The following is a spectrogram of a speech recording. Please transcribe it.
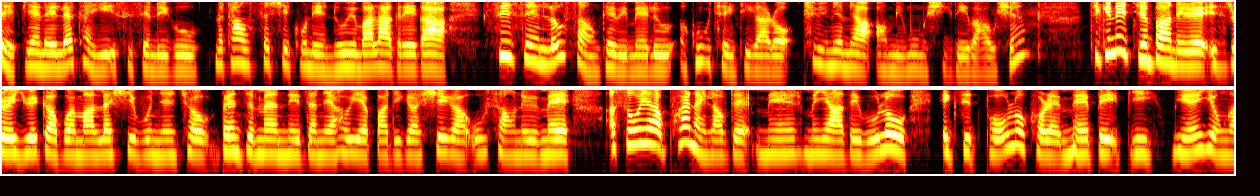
သည်ပြန်လည်လက်ခံရေးအစီအစဉ်တွေကို2018ခုနှစ်နိုဝင်ဘာလကတည်းကစီစဉ်လှုပ်ဆောင်ခဲ့ပေမဲ့လို့အခုအချိန်ထိကတော့ဖြည်းဖြည်းမြတ်မြတ်အောင်မြင်မှုမရှိသေးပါဘူးရှင်။ ဒီကနေ့ကျင်းပနေတဲ့ အစ္စရေးရွေးကောက်ပွဲမှာလက်ရှိဝန်ကြီးချုပ်ဘန်ဂျမန်နေတန်ယာဟုရဲ့ပါတီကရှေ့ကဦးဆောင်နေပေမဲ့အစိုးရဖွဲ့နိုင်လောက်တဲ့မဲမရသေးဘူးလို့ exit poll လို့ခေါ်တဲ့မဲပေးပြီးမြဲယုံက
